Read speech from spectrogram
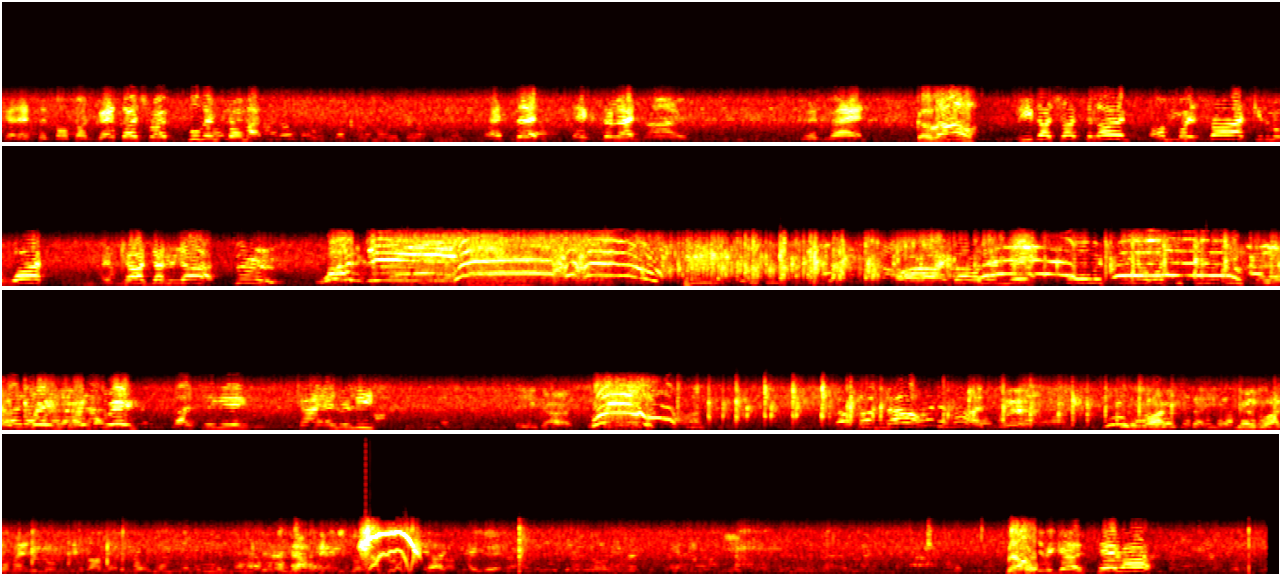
Okay, that's it, Bolton. Grab those ropes, pull them from us. That's it. Excellent. Nice. Good man. Go now. Leave those ropes alone. Arms by your side. Give them a wipe. And count down to yard. Two. One, zero. Right, darling. Next forward now. What you do? Don't swing, don't swing. No swinging. Okay, and release. There you go. Woo! Well done, now. Nice work. Good work. Good work, mate. Val! Here we go. Sarah,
